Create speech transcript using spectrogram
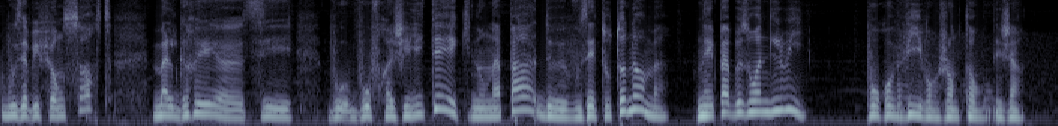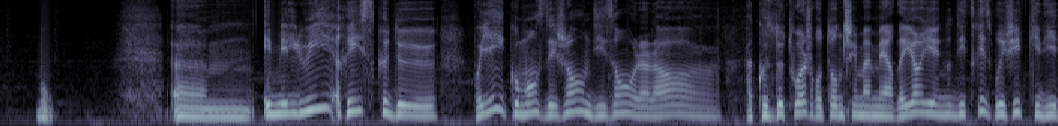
vous avez fait en sorte, malgré vos, vos fragilités, qu'il n'en a pas, de, vous êtes autonome. Vous n'avez pas besoin de lui pour revivre, j'entends déjà. Bon. Euh, et mais lui risque de, voyez, il commence déjà en disant oh là là, euh, à cause de toi, je retourne chez ma mère. D'ailleurs, il y a une auditrice, Brigitte, qui dit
